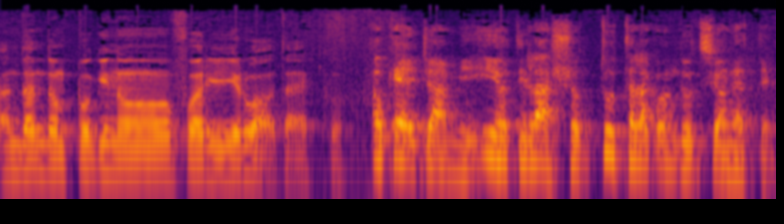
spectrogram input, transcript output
andando un pochino fuori ruota ecco. Ok Gianni io ti lascio tutta la conduzione a te.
